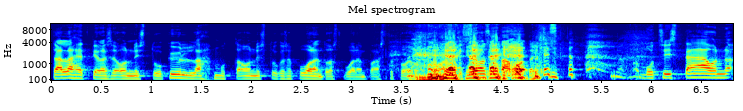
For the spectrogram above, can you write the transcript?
tällä hetkellä se onnistuu kyllä, mutta onnistuuko se puolentoista vuoden päästä toivottavasti? Se on se tavoite. Mutta siis tämä on, äh,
